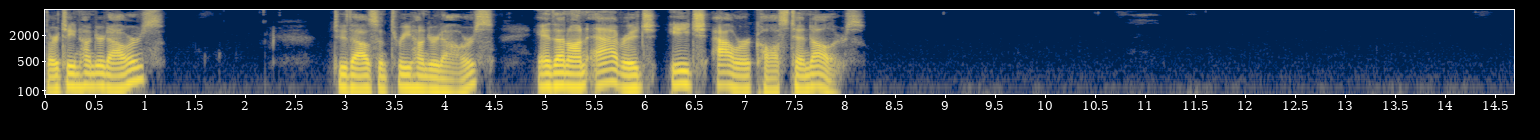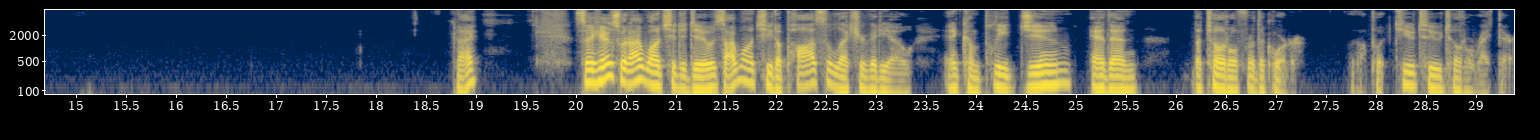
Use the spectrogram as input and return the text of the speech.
Thirteen hundred hours 2,300 hours, and then on average, each hour costs $10. Okay? So here's what I want you to do is I want you to pause the lecture video and complete June and then the total for the quarter. I'll put Q2 total right there.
